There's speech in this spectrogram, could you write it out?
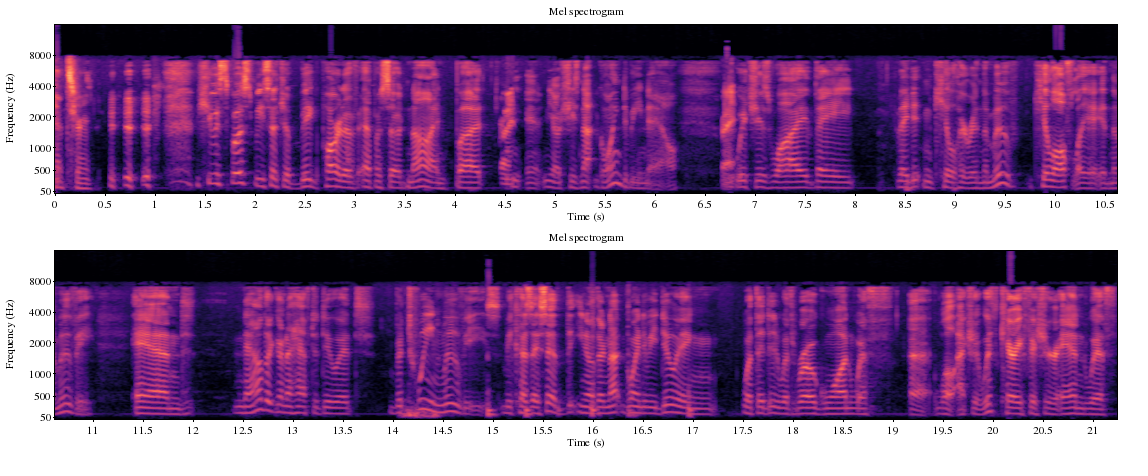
That's right. she was supposed to be such a big part of episode nine, but Right. you know she's not going to be now, Right. which is why they they didn't kill her in the movie, kill off Leia in the movie, and now they're going to have to do it between movies because they said that, you know they're not going to be doing what they did with Rogue One with uh, well actually with Carrie Fisher and with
